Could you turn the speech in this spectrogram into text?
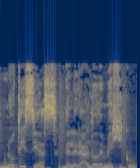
Noticias del Heraldo de México.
